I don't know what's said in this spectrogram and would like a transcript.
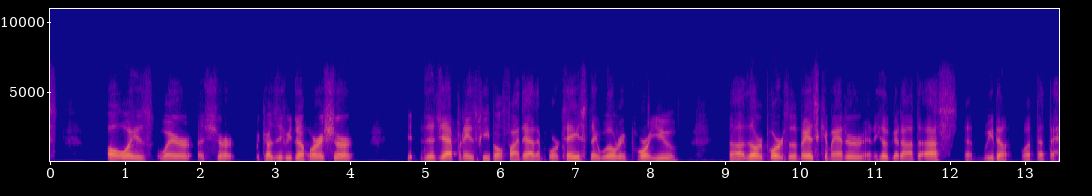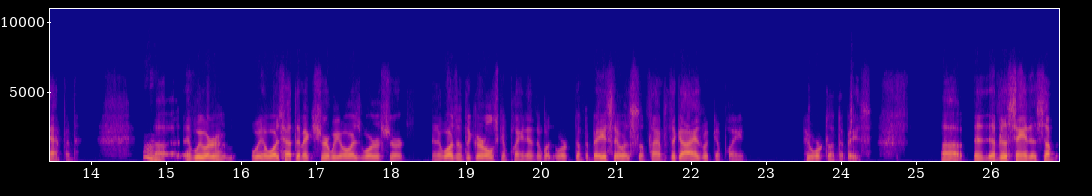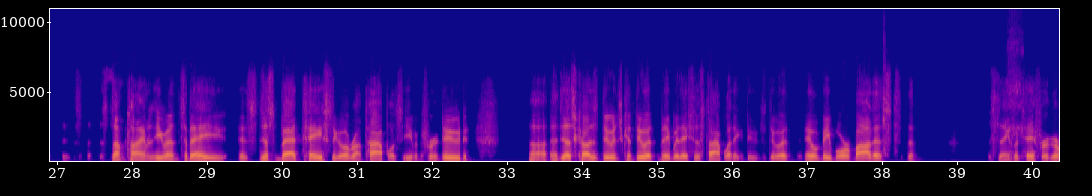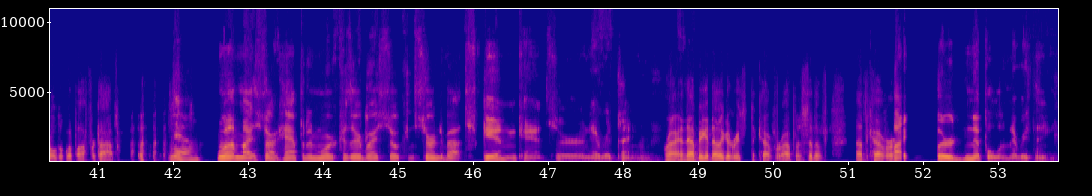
always wear a shirt because if you don't wear a shirt, the Japanese people find that in poor taste. They will report you. Uh, they'll report to the base commander, and he'll get on to us. And we don't want that to happen. Hmm. Uh, and we were we always had to make sure we always wore a shirt. And it wasn't the girls complaining that worked on the base. It was sometimes the guys would complain who worked on the base. Uh, and I'm just saying that some sometimes even today it's just bad taste to go around topless even for a dude. Uh, and just because dudes can do it, maybe they should stop letting dudes do it. It would be more modest than saying it's okay for a girl to whip off her top. Yeah. Well, it might start happening more because everybody's so concerned about skin cancer and everything. Right, and that'd be another good reason to cover up instead of uncover. My Third nipple and everything.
